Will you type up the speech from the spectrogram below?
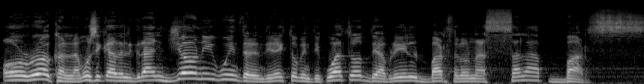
or Rock, la música del gran Johnny Winter en directo 24 de abril, Barcelona, Sala Bars.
